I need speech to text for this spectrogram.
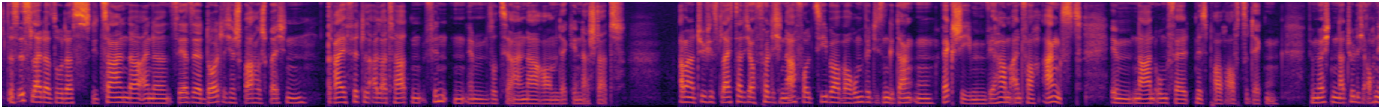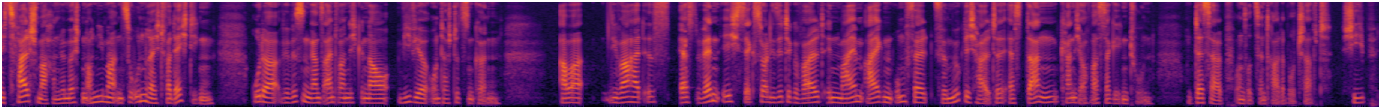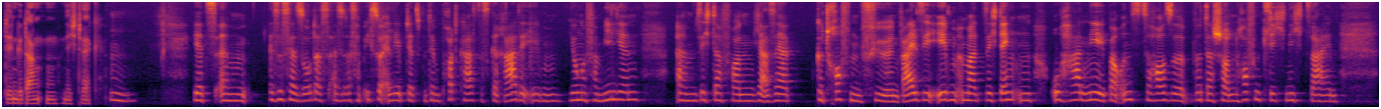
Das ist leider so, dass die Zahlen da eine sehr, sehr deutliche Sprache sprechen drei Viertel aller Taten finden im sozialen Nahraum der Kinder statt. Aber natürlich ist gleichzeitig auch völlig nachvollziehbar, warum wir diesen Gedanken wegschieben. Wir haben einfach Angst, im nahen Umfeld Missbrauch aufzudecken. Wir möchten natürlich auch nichts falsch machen. Wir möchten auch niemanden zu Unrecht verdächtigen. Oder wir wissen ganz einfach nicht genau, wie wir unterstützen können. Aber die Wahrheit ist, erst wenn ich sexualisierte Gewalt in meinem eigenen Umfeld für möglich halte, erst dann kann ich auch was dagegen tun. Und deshalb unsere zentrale Botschaft. Schieb den Gedanken nicht weg. Mhm. Jetzt ähm, ist es ja so, dass, also das habe ich so erlebt jetzt mit dem Podcast, dass gerade eben junge Familien ähm, sich davon ja sehr getroffen fühlen, weil sie eben immer sich denken, oha, nee, bei uns zu Hause wird das schon hoffentlich nicht sein.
